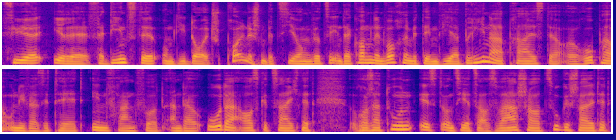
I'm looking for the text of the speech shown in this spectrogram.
Für ihre Verdienste um die deutsch-polnischen Beziehungen wird sie in der kommenden Woche mit dem Viadrina-Preis der Europa-Universität in Frankfurt an der Oder ausgezeichnet. Roger Thun ist uns jetzt aus Warschau zugeschaltet.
